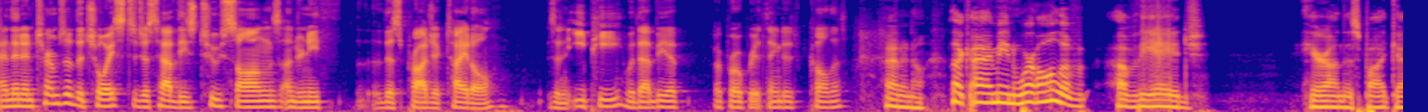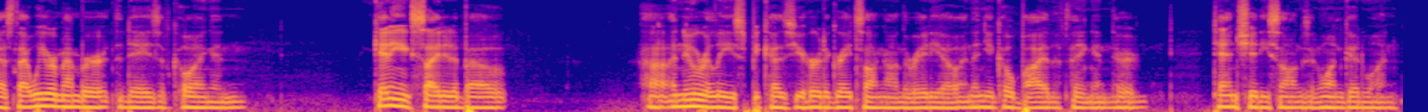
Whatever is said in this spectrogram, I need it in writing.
And then, in terms of the choice to just have these two songs underneath this project title, is it an EP? Would that be a appropriate thing to call this? I don't know. Look, I mean, we're all of of the age here on this podcast that we remember the days of going and getting excited about uh, a new release because you heard a great song on the radio, and then you go buy the thing, and there are ten shitty songs and one good one.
